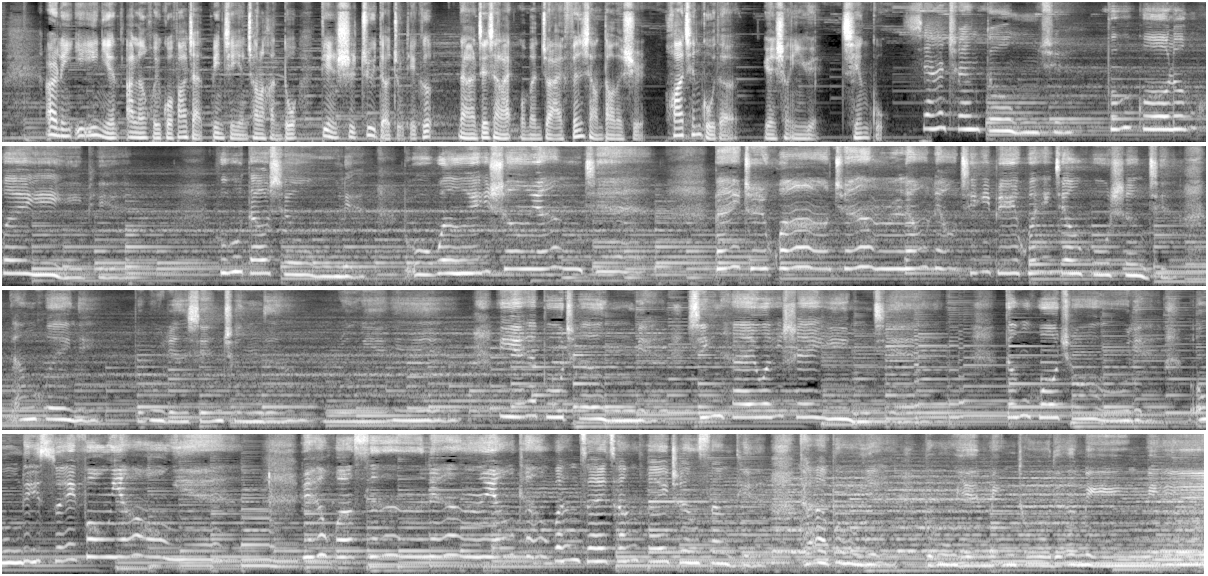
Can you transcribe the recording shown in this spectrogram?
二零一一年，阿兰回国发展，并且演唱了很多电视剧的主题歌。那接下来我们就来分享到的是花千骨的原声音乐《千古》。夏蝉冬雪。不过轮回一瞥，舞刀修炼，不问一生缘劫。为你不忍现成的容颜，夜不成眠，心还为谁萦结？初恋，梦里随风摇曳，月华思念，遥看万载沧海成桑田。他不言，不言命途的明灭。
